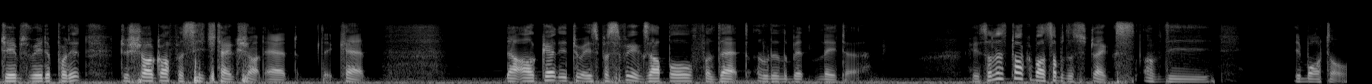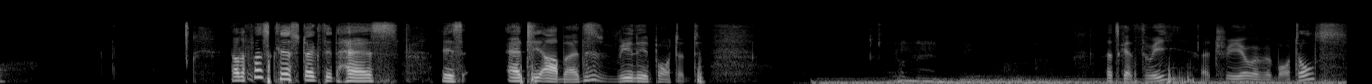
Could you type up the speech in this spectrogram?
James Raynor put it, to shrug off a siege tank shot, and they can. Now I'll get into a specific example for that a little bit later. Okay, so let's talk about some of the strengths of the Immortal. Now the first clear strength it has is anti-armor. This is really important. Let's get three, a trio of immortals.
